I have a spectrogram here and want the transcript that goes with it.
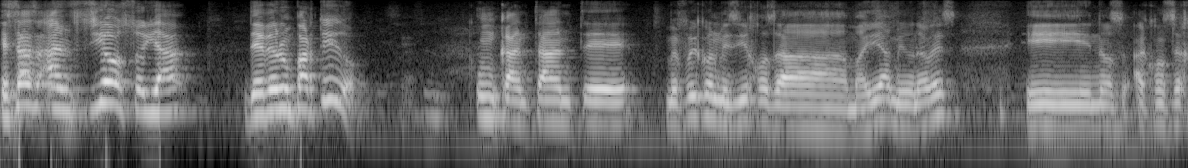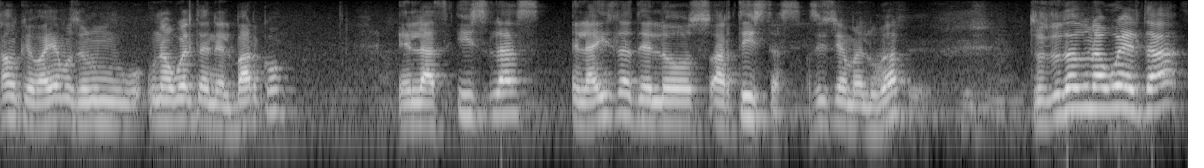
Estás ansioso ya de ver un partido. Un cantante. Me fui con mis hijos a Miami una vez y nos aconsejaron que vayamos en un- una vuelta en el barco en las islas, en la isla de los artistas, así se llama el lugar. Entonces tú das una vuelta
